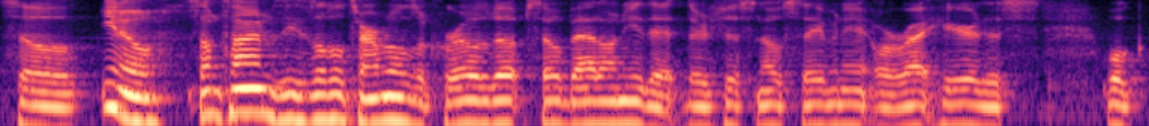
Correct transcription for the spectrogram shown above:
So, you know, sometimes these little terminals will corrode up so bad on you that there's just no saving it. Or right here, this will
